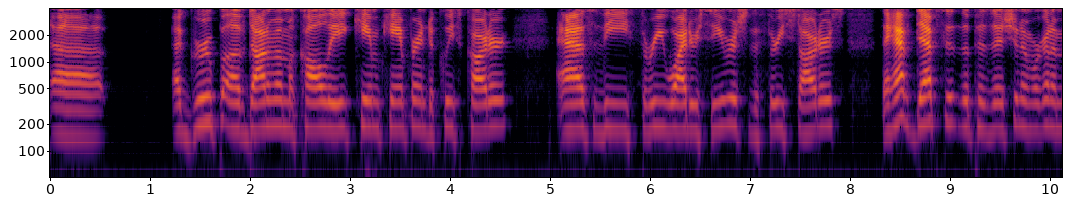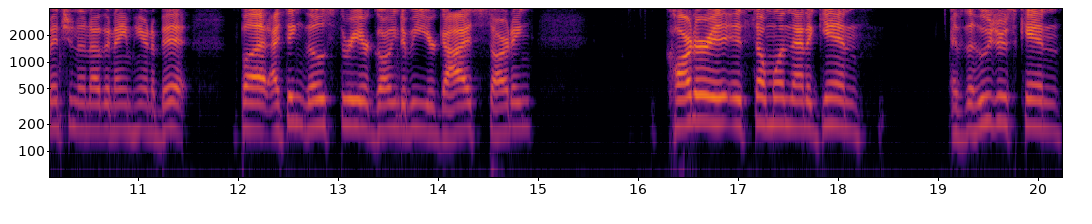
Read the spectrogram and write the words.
uh, a group of Donaven McCulley, Cam Camper, and DeQuece Carter as the three wide receivers, the three starters. They have depth at the position, and we're going to mention another name here in a bit. But I think those three are going to be your guys starting. Carter is someone that, again, if the Hoosiers can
